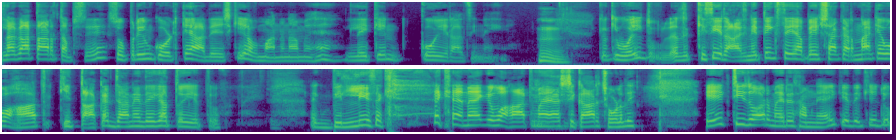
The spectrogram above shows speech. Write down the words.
लगातार तब से सुप्रीम कोर्ट के आदेश की अवमानना में हैं लेकिन कोई राज़ी नहीं हम्म। क्योंकि वही किसी राजनीतिक से अपेक्षा करना कि वो हाथ की ताकत जाने देगा तो ये तो एक बिल्ली से कहना है कि वो हाथ में आया शिकार छोड़ दे। एक चीज़ और मेरे सामने आई कि देखिए जो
